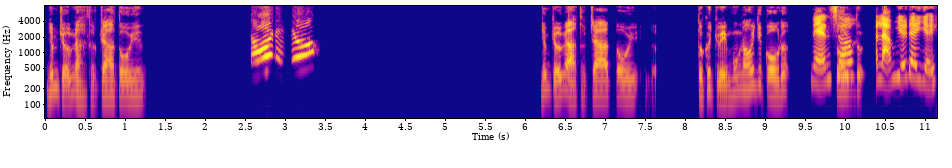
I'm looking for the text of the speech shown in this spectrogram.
Nhóm trưởng à, thật ra tôi... Nói đi chứ. Nhóm trưởng à, thật ra tôi... Tôi có chuyện muốn nói với cô đó. Nè anh Tôi- Sơ, tôi- anh làm gì ở đây vậy?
